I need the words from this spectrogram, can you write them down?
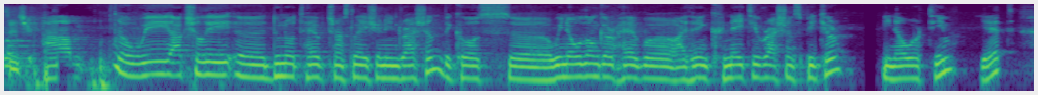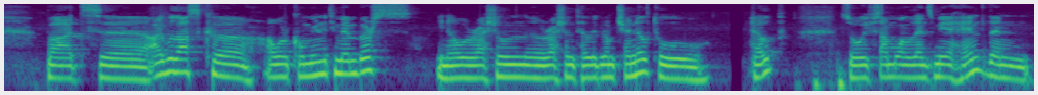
Since you- um, we actually uh, do not have translation in Russian because uh, we no longer have, uh, I think, native Russian speaker in our team yet. But uh, I will ask uh, our community members in our Russian uh, Russian Telegram channel to help. So if someone lends me a hand, then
